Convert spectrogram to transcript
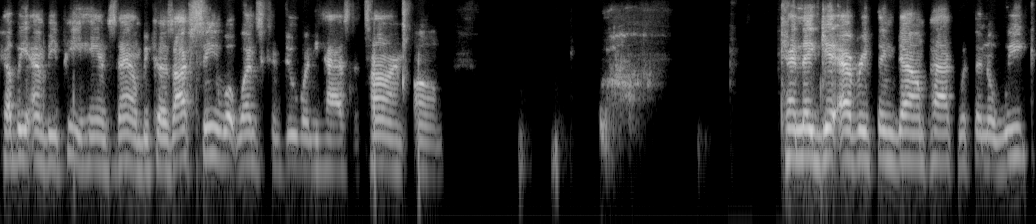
He'll be MVP hands down because I've seen what Wentz can do when he has the time. Um, can they get everything down packed within a week?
